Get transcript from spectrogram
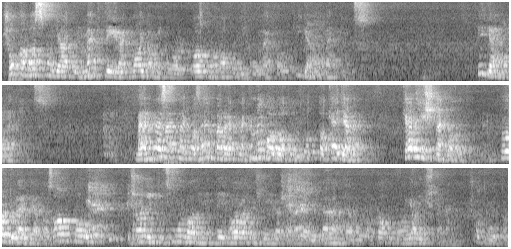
Sokan azt mondják, hogy megtérek majd, amikor azon a napon, amikor meghalok. Igen, ha megtudsz. Igen, ha megtudsz. Mert ezeknek az embereknek megadatott ott a kegyelem. Kevésnek adatott. Pördül egyet az autó, és annyit tudsz mondani, mint én aranyos déresen, hogy bementem volna a kapuban, ja Istenem, és ott voltam.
